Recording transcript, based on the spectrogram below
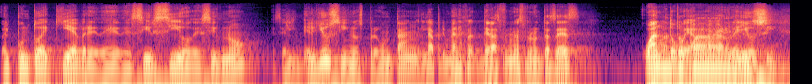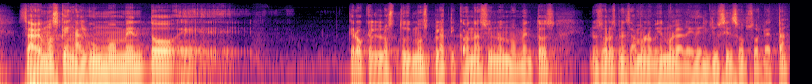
el punto de quiebre de decir sí o decir no es el, el UCI. Nos preguntan, la primera de las primeras preguntas es, ¿cuánto, voy a pagar de UCI? Sabemos que en algún momento, eh, creo que lo estuvimos platicando hace unos momentos, nosotros pensamos lo mismo, la ley del UCI es obsoleta,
